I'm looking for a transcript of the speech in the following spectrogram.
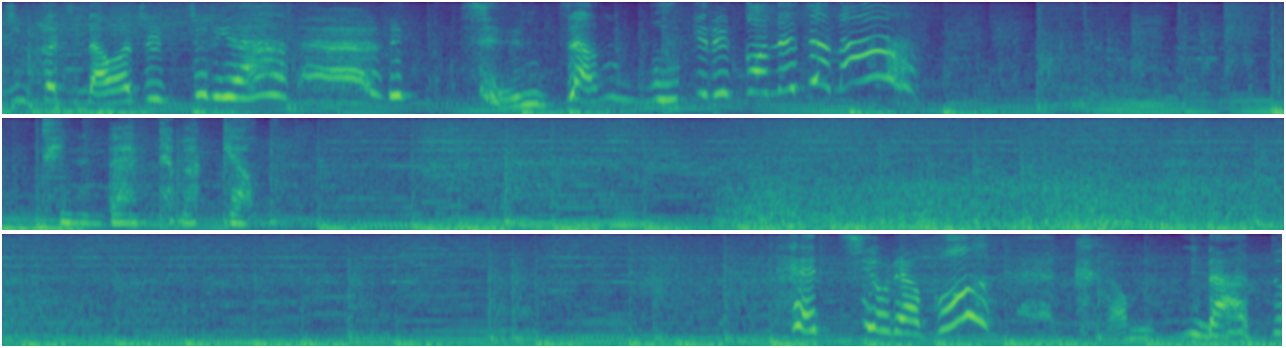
마중까지 나와줄 줄이야! 젠장! 무기를 꺼내잖아! 뒤는 나한테 맡겨. 해치우려고? 그럼 나도?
